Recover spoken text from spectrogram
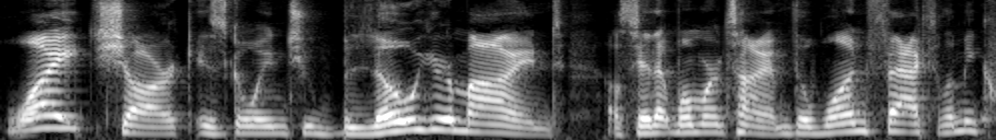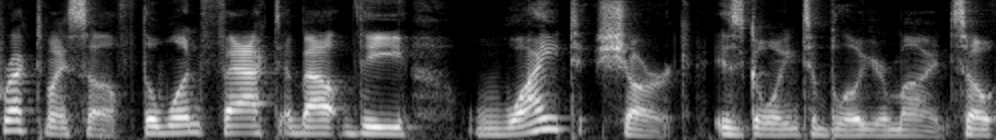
white shark is going to blow your mind. I'll say that one more time. The one fact, let me correct myself. The one fact about the white shark is going to blow your mind. So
